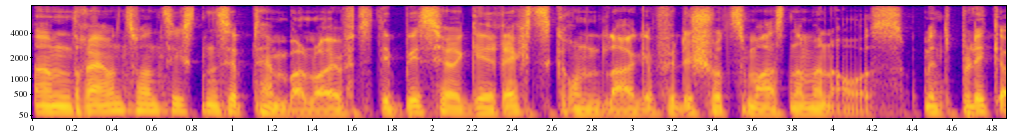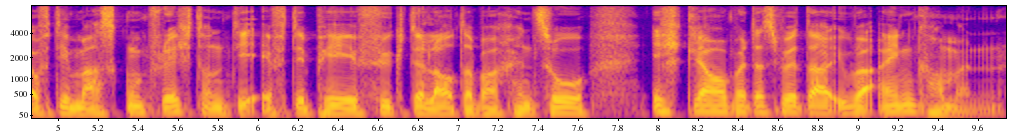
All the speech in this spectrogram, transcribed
Am 23. September läuft die bisherige Rechtsgrundlage für die Schutzmaßnahmen aus. Mit Blick auf die Maskenpflicht und die FDP fügte Lauterbach hinzu, ich glaube, dass wir da übereinkommen.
